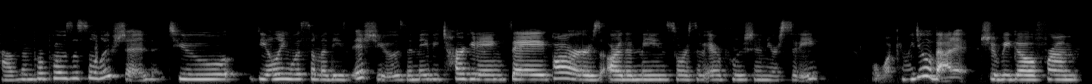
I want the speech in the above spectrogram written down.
have them propose a solution to dealing with some of these issues and maybe targeting, say, cars are the main source of air pollution in your city. Well, what can we do about it? Should we go from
